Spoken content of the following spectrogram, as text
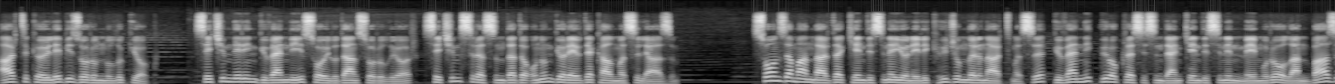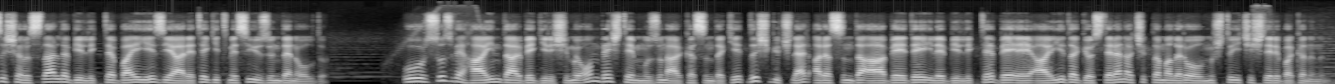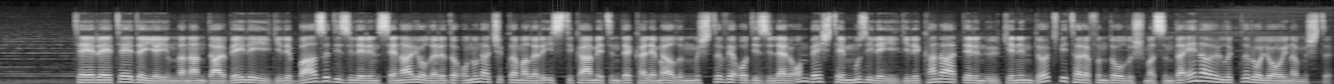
Artık öyle bir zorunluluk yok. Seçimlerin güvenliği Soylu'dan soruluyor, seçim sırasında da onun görevde kalması lazım. Son zamanlarda kendisine yönelik hücumların artması, güvenlik bürokrasisinden kendisinin memuru olan bazı şahıslarla birlikte Bayi'ye ziyarete gitmesi yüzünden oldu. Uğursuz ve hain darbe girişimi 15 Temmuz'un arkasındaki dış güçler arasında ABD ile birlikte BEA'yı da gösteren açıklamaları olmuştu İçişleri Bakanı'nın. TRT'de yayınlanan darbeyle ilgili bazı dizilerin senaryoları da onun açıklamaları istikametinde kaleme alınmıştı ve o diziler 15 Temmuz ile ilgili kanaatlerin ülkenin dört bir tarafında oluşmasında en ağırlıklı rolü oynamıştı.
